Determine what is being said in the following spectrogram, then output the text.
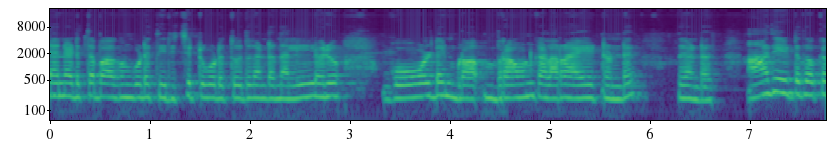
ഞാൻ അടുത്ത ഭാഗം കൂടെ തിരിച്ചിട്ട് കൊടുത്തു. ഇത് കണ്ടോ? നല്ലൊരു ഗോൾഡൻ ബ്രൗൺ കളറായിട്ടുണ്ട്. ഇത് കണ്ടോ? ആദ്യം ഇട്ടതൊക്കെ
